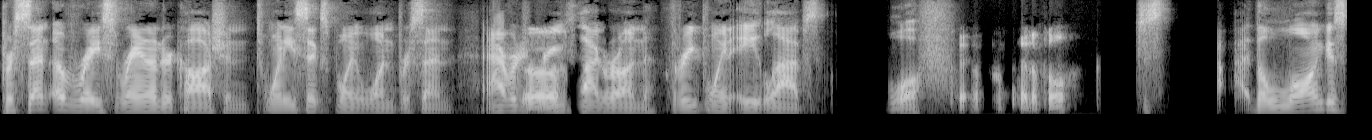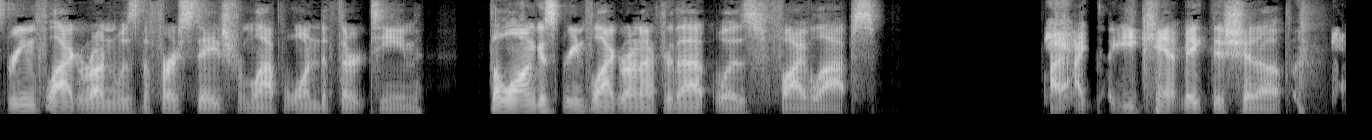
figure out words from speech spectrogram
percent of race ran under caution, twenty six point one percent. Average Ugh. green flag run, three point eight laps. Woof. Pitiful, just uh, the longest green flag run was the first stage from lap 1 to 13 the longest green flag run after that was five laps. I, I you can't make this shit up.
